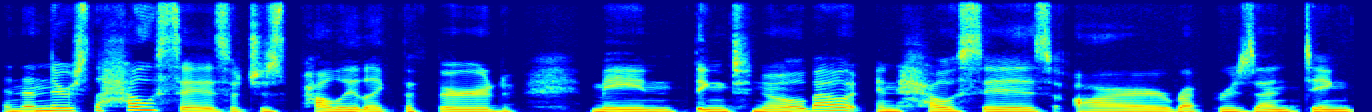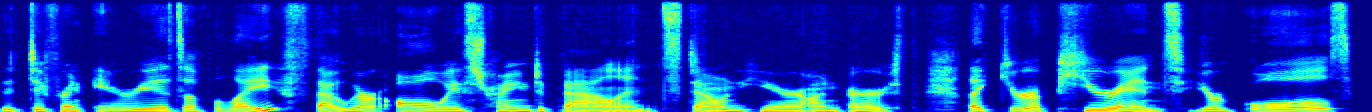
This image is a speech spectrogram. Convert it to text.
And then there's the houses, which is probably like the third main thing to know about. And houses are representing the different areas of life that we're always trying to balance down here on earth, like your appearance, your goals,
